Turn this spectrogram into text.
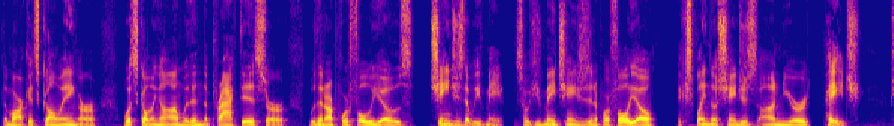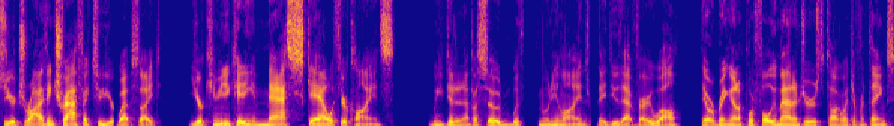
the markets going or what's going on within the practice or within our portfolios, changes that we've made. So if you've made changes in a portfolio, explain those changes on your page. So you're driving traffic to your website, you're communicating in mass scale with your clients. We did an episode with Mooney and Lyons. They do that very well. They were bringing on a portfolio managers to talk about different things,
